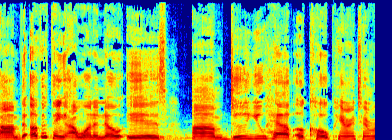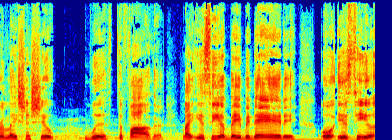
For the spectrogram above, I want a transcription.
Um, the other thing I want to know is, um, do you have a co-parenting relationship with the father? Like, is he a baby daddy or is he a,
